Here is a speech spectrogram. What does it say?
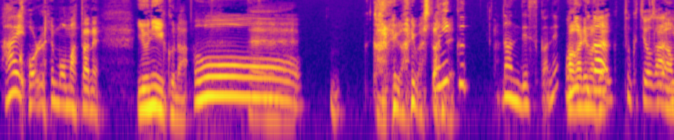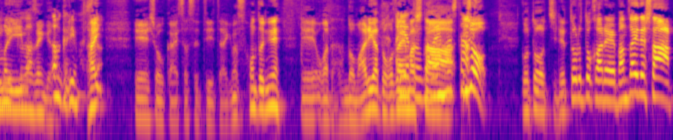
はい。これもまたねユニークなおお、えカレーがありましたお肉なんですかね。お肉が特徴があんまり言いませんけど。わかりました、はい、えー紹介させていただきます。本当にね、えー尾形さんどうもありがとうございました。ありがとうございました。以上ご当地レトルトカレー万歳でした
